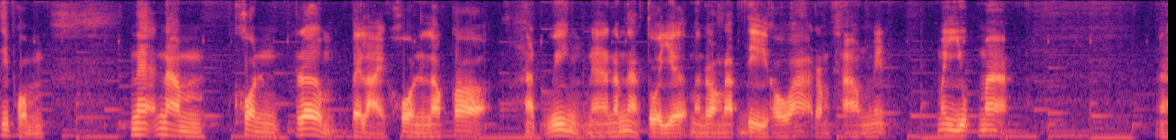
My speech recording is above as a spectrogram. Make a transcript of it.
ที่ผมแนะนำคนเริ่มไปหลายคนแล้วก็หัดวิ่งนะน้ำหนักตัวเยอะมันรองรับดี เพราะว่ารองเท้าไม่ไม่ยุบมากอะ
